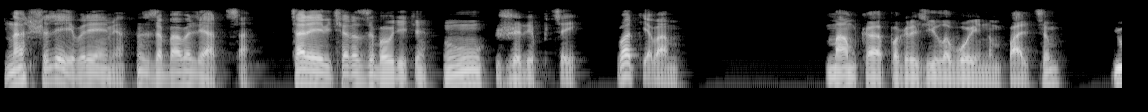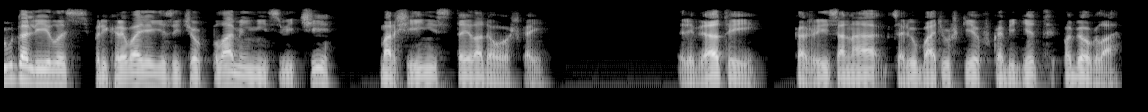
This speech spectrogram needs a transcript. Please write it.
«Нашли время забавляться. Царевича разбудите. У, жеребцы, вот я вам». Мамка погрозила воинам пальцем и удалилась, прикрывая язычок пламени свечи морщинистой ладошкой. «Ребята, кажись, она к царю-батюшке в кабинет побегла.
